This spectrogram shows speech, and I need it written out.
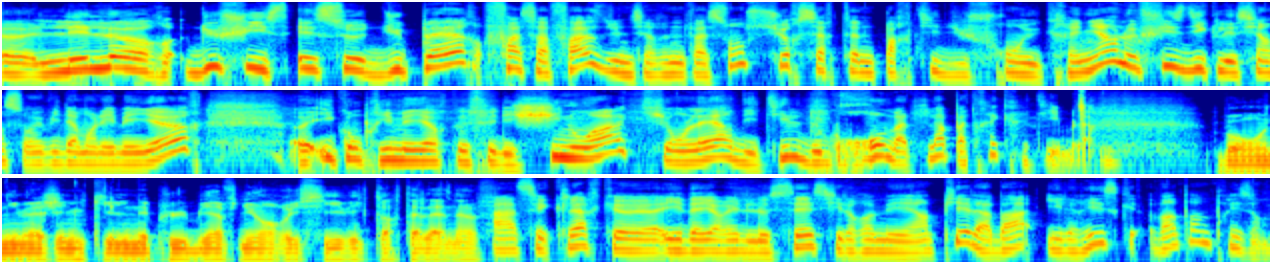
euh, les leurs du fils et ceux du père face à face, d'une certaine façon, sur certaines parties du front ukrainien. Le fils dit que les siens sont évidemment les meilleurs, y compris meilleurs que ceux des Chinois, qui ont l'air, dit-il, de gros matelas pas très crédibles. Bon, on imagine qu'il n'est plus le bienvenu en Russie, Victor Talanov. Ah, c'est clair que, et d'ailleurs il le sait, s'il remet un pied là-bas, il risque 20 ans de prison.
